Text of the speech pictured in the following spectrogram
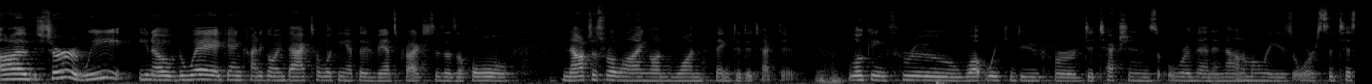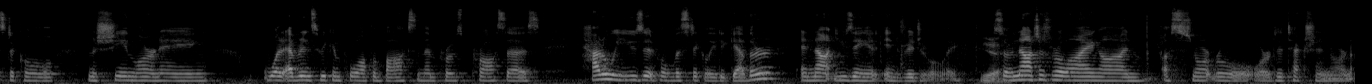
um, sure. We, you know, the way, again, kind of going back to looking at the advanced practices as a whole, not just relying on one thing to detect it. Mm-hmm. Looking through what we can do for detections or then anomalies or statistical machine learning, what evidence we can pull off a box and then post process. How do we use it holistically together and not using it individually? Yeah. So, not just relying on a snort rule or detection or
